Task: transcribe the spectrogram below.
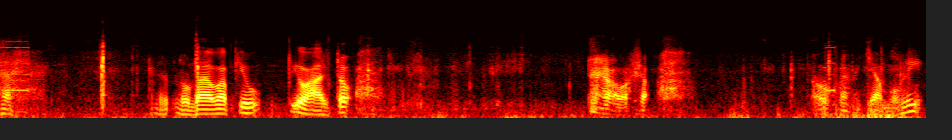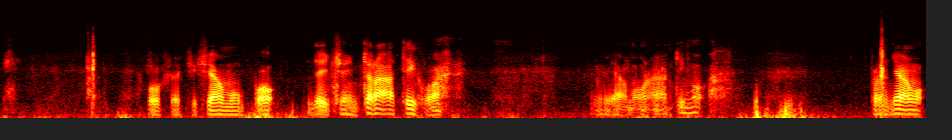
Eh, lo dava più, più alto. Non lo so. Ora mettiamo lì. Forse ci siamo un po' decentrati qua. Vediamo un attimo. Prendiamo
